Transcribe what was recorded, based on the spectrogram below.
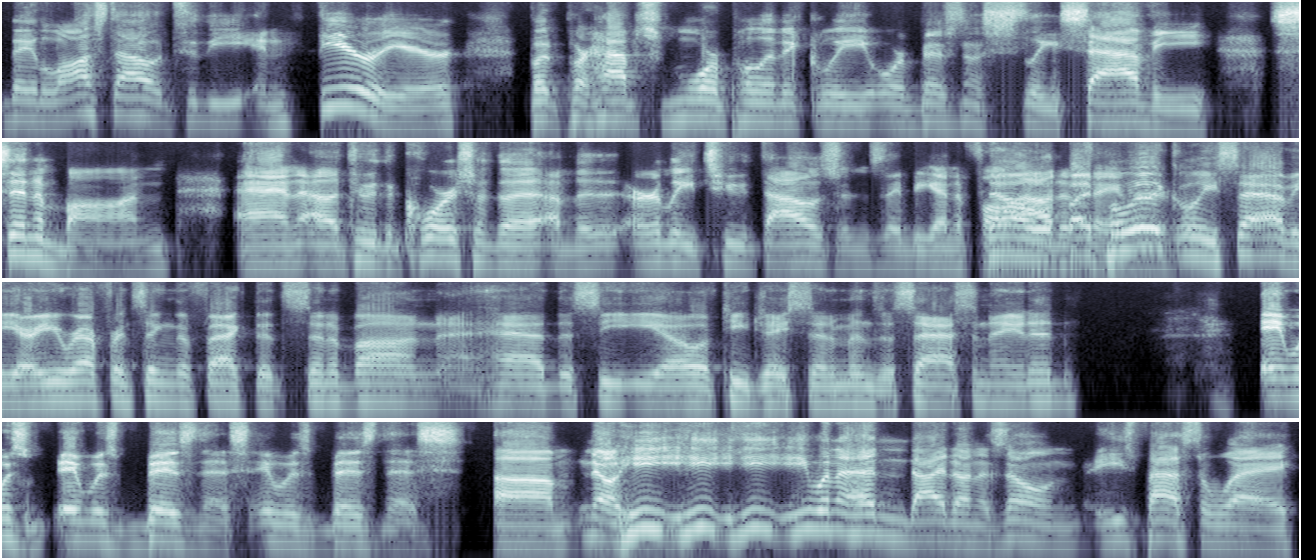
they lost out to the inferior but perhaps more politically or businessly savvy cinnabon and uh, through the course of the of the early 2000s they began to fall now, out of by favor. politically savvy are you referencing the fact that cinnabon had the ceo of tj cinnamons assassinated it was it was business. It was business. Um, no, he he he he went ahead and died on his own. He's passed away.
